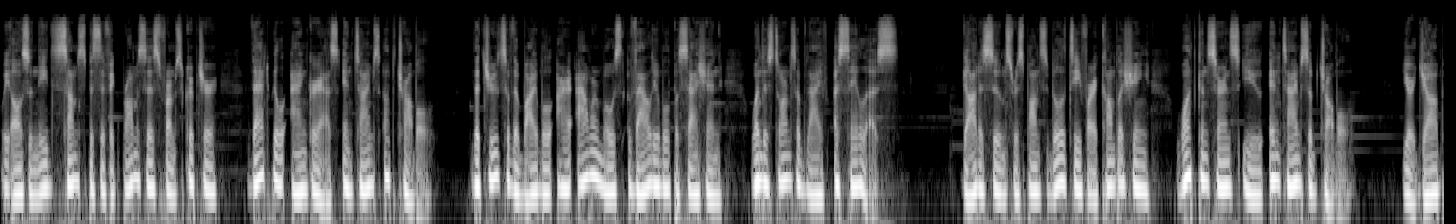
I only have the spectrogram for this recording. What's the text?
we also need some specific promises from Scripture that will anchor us in times of trouble. The truths of the Bible are our most valuable possession when the storms of life assail us. God assumes responsibility for accomplishing what concerns you in times of trouble. Your job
